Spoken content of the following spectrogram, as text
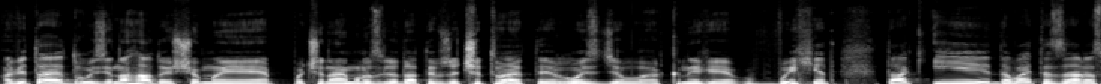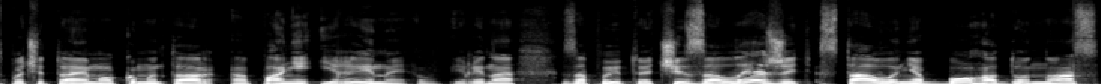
А вітаю, друзі! Нагадую, що ми починаємо розглядати вже четвертий розділ книги Вихід. Так, і давайте зараз прочитаємо коментар е, пані Ірини. Ірина запитує, чи залежить ставлення Бога до нас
